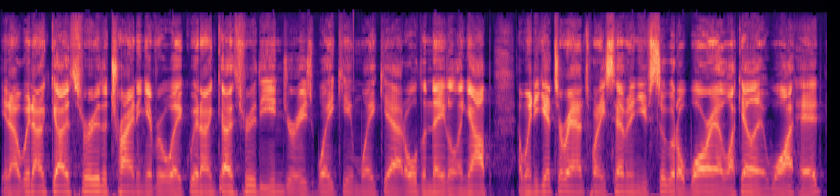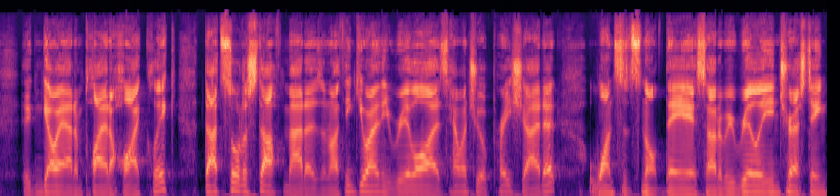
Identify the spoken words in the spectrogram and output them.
you know, we don't go through the training every week. We don't go through the injuries week in, week out, all the needling up. And when you get to round 27 and you've still got a warrior like Elliott Whitehead who can go out and play at a high click, that sort of stuff matters. And I think you only realize how much you appreciate it once it's not there. So it'll be really interesting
